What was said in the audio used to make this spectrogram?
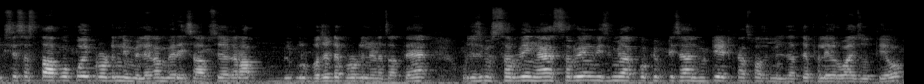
इससे सस्ता आपको कोई प्रोटीन नहीं मिलेगा मेरे हिसाब से, अगर आप बिल्कुल बजट प्रोटीन लेना चाहते हैं, और जिसमें सर्विंग है सर्विंग भी इसमें आपको फिफ्टी सेवन फिफ्टी एट के आसपास मिल जाते हैं फ्लेवर वाइज होती है वो।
